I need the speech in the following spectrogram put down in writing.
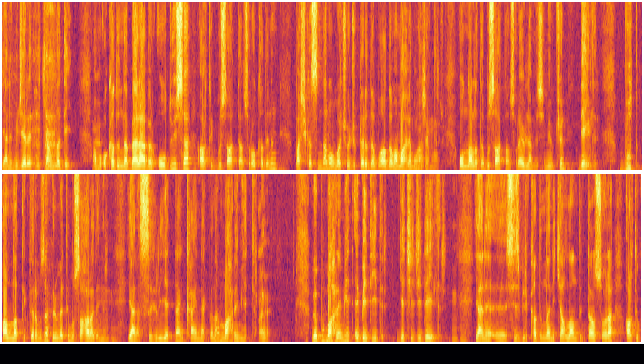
Yani mücerret nikahla değil. Ama o kadınla beraber olduysa artık bu saatten sonra o kadının başkasından olma çocukları da bu adama mahrem olacaktır. olacak. Onlarla da bu saatten sonra evlenmesi mümkün değildir. Bu anlattıklarımıza hürmeti musahara denir. Yani sıhriyetten kaynaklanan mahremiyettir. Evet. Ve bu mahremiyet ebedidir, geçici değildir. Yani e, siz bir kadınla nikahlandıktan sonra artık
